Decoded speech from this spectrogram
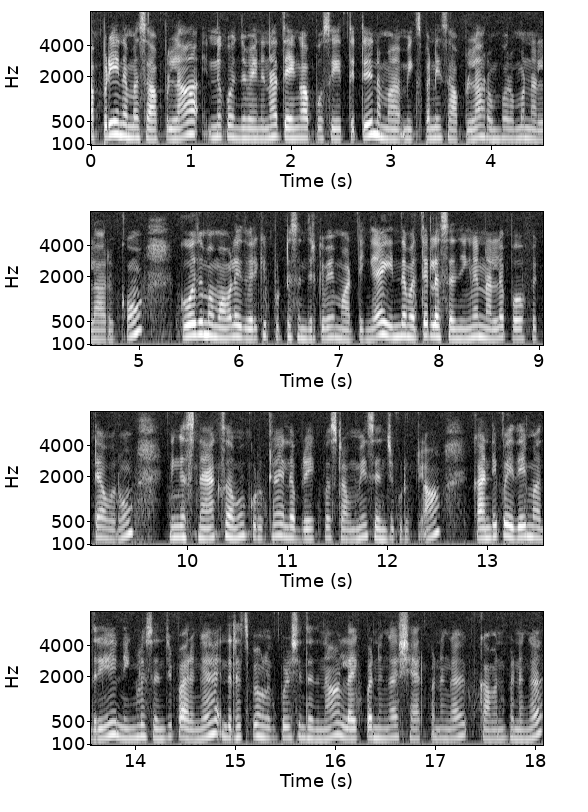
அப்படியே நம்ம சாப்பிட்லாம். இன்னும் கொஞ்சம் வேணும்னா தேங்காய் பூ சேர்த்துட்டு நம்ம மிக்ஸ் பண்ணி சாப்பிட்லாம். ரொம்ப ரொம்ப நல்லாயிருக்கும் கோதுமை மாவில் இது வரைக்கும் புட்டு செஞ்சுருக்கவே மாட்டீங்க. இந்த மெத்தடில் செஞ்சிங்கன்னா நல்லா பர்ஃபெக்டாக வரும். நீங்கள் ஸ்நாக்ஸாகவும் கொடுக்கலாம். இல்லை பிரேக்ஃபாஸ்ட்டாகவும் செஞ்சு கொடுக்கலாம். கண்டிப்பாக இதே மாதிரியே நீங்களும் செஞ்சு பாருங்கள் இந்த ரெசிபி உங்களுக்கு பிடிச்சிருந்ததுன்னா லைக் பண்ணுங்கள் ஷேர் பண்ணுங்கள் கமெண்ட் பண்ணுங்கள்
